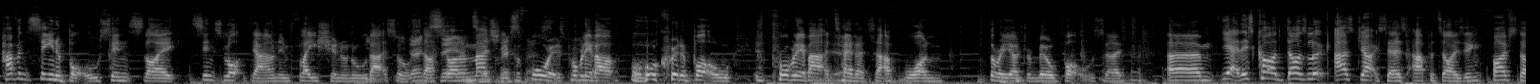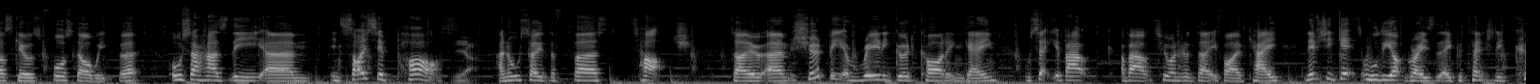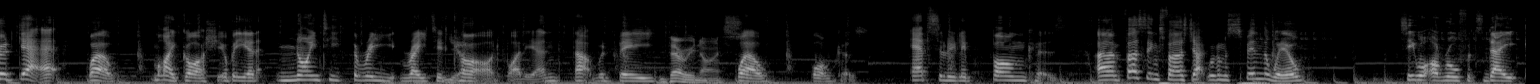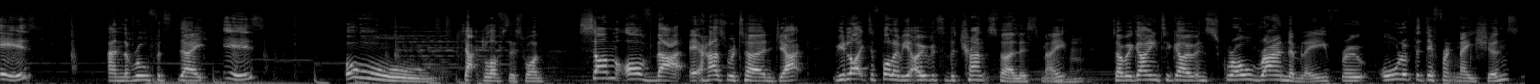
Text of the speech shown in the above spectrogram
Haven't seen a bottle since like since lockdown, inflation, and all that sort of stuff. So I'm imagining Christmas, before it was probably about four quid a bottle. It's probably about a Yeah. tenner to have one 300 ml bottle. So, um, yeah, this card does look, as Jack says, appetizing. Five star skills, four star weak foot. Also has the um, incisive pass. Yeah. And also the first touch. So um, should be a really good card in game. Will set you about about 235k. And if she gets all the upgrades that they potentially could get, well, my gosh, it'll be a 93 rated Yeah. card by the end. That would be Very nice. well, bonkers. Absolutely bonkers. Um, first things first, Jack, we're going to spin the wheel, see what our rule for today is. And the rule for today is. Oh, Jack loves this one. Some of that, it has returned, Jack. If you'd like to follow me over to the transfer list, mate. So we're going to go and scroll randomly through all of the different nations.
